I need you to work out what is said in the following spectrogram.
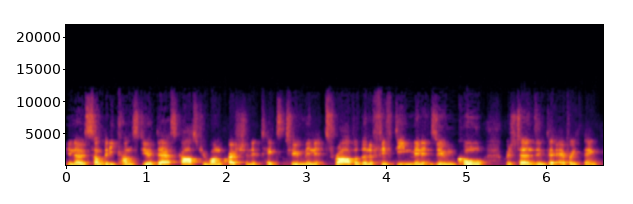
You know somebody comes to your desk asks you one question it takes two minutes rather than a 15 minute zoom call which turns into everything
